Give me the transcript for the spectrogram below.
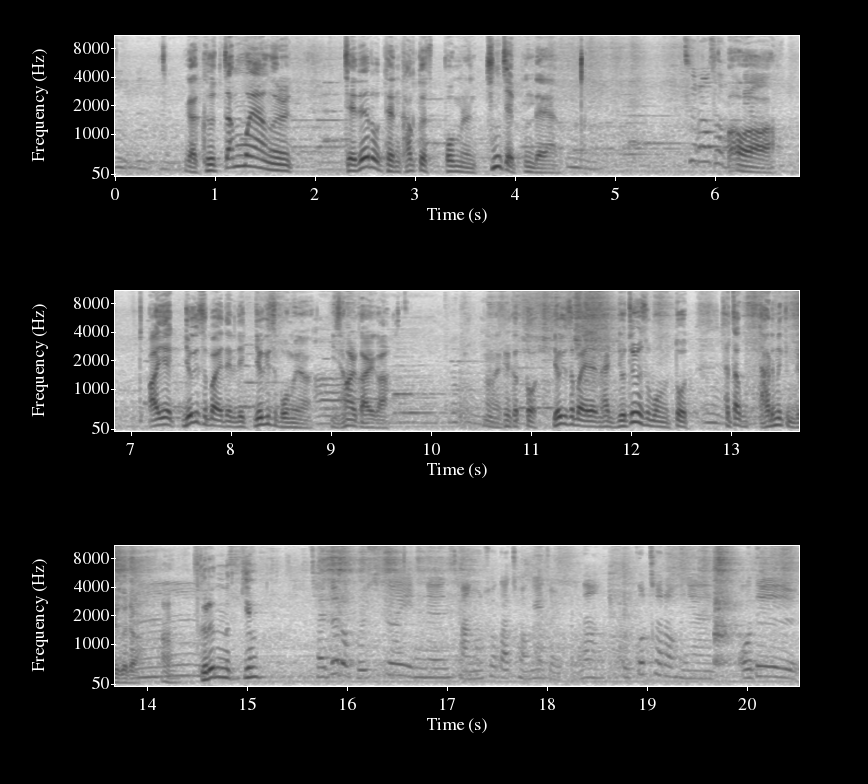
응, 응, 응. 그러니까 그 짠 모양을 제대로 된 각도에서 보면 진짜 예쁜데 음. 틀어서 보면 어, 아예 여기서 봐야 되는데 여기서 보면 아. 이상할 까 이가 아, 그렇겠네. 응, 그러니까 또 여기서 봐야 되는데 요즘에서 보면 또 음. 살짝 다른 느낌 들거든 음. 응. 그런 느낌? 제대로 볼 수 장소가 정해져 있구나. 불꽃처럼 그냥 어딜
